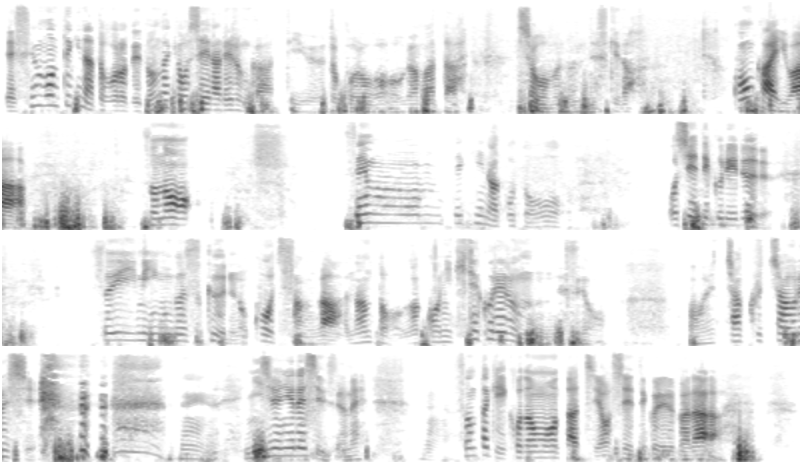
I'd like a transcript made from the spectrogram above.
で専門的なところでどんだけ教えられるんかっていうところがまた勝負なんですけど。今回は、その、専門的なことを教えてくれるスイミングスクールのコーチさんが、なんと学校に来てくれるんですよ。めちゃくちゃ嬉しい。うん、二重に嬉しいですよね。うんその時子供たち教えてくれるから、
